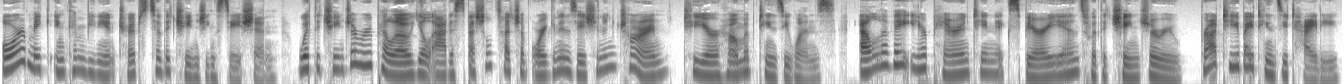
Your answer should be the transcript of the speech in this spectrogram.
or make inconvenient trips to the changing station. With the Changeroo pillow, you'll add a special touch of organization and charm to your home of teensy ones. Elevate your parenting experience with the Changeroo. Brought to you by Teensy Tidy.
